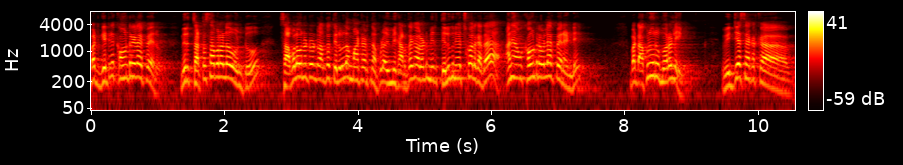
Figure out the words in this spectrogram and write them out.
బట్ గట్టిగా కౌంటర్ అయిపోయారు. మీరు చట్టసభలలో ఉంటూ సభలో ఉన్నటువంటి అంతా తెలుగులో మాట్లాడుతున్నప్పుడు అవి మీకు అర్థం కావాలంటే మీరు తెలుగు నేర్చుకోవాలి కదా అని ఆమె కౌంటర్ ఇవ్వలేకపోయారండి. బట్ అకునూరు మురళి విద్యాశాఖ క-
